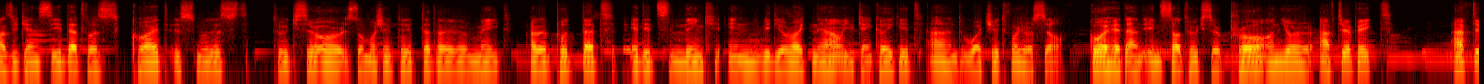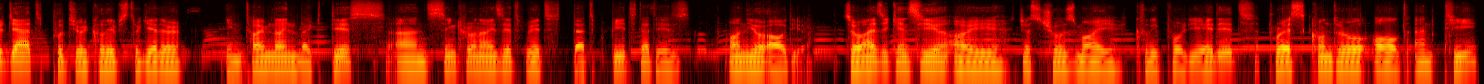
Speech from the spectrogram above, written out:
As you can see, that was quite the smoothest Twixtor or stop motion clip that I ever made. I will put that edits link in video right now. You can click it and watch it for yourself. Go ahead and install Twixtor Pro on your After Effects. After that, put your clips together in timeline like this and synchronize it with that beat that is on your audio. So as you can see, I just chose my clip for the edit. Press Ctrl Alt and T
